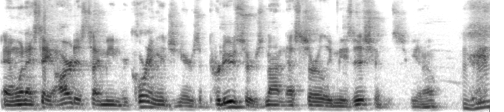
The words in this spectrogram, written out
and when I say artists, I mean recording engineers and producers, not necessarily musicians. You know. Mm-hmm.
